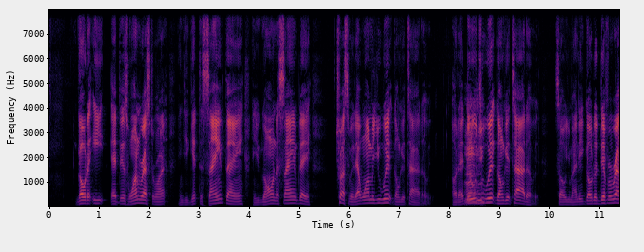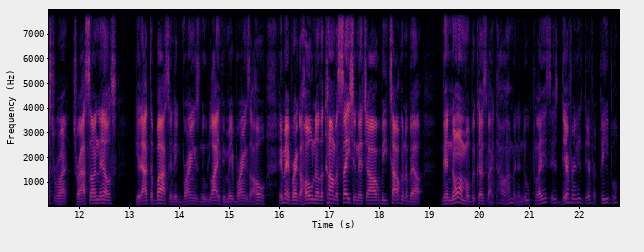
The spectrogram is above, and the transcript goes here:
go to eat at this one restaurant and you get the same thing and you go on the same day, trust me, that woman you with gonna get tired of it. Or that dude mm-hmm. you with gonna get tired of it. So you might need to go to a different restaurant, try something else, get out the box, and it brings new life. It may brings a whole it may bring a whole nother conversation that y'all be talking about than normal because like, oh, I'm in a new place. It's different, it's different people.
